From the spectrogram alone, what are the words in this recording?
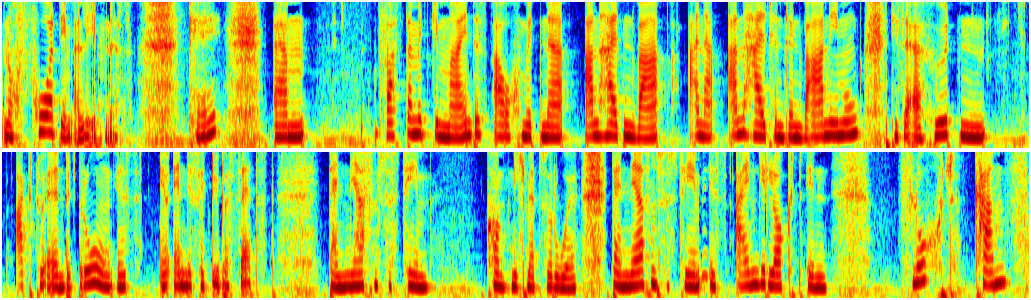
noch vor dem Erlebnis. Okay. Ähm, was damit gemeint ist, auch mit einer anhaltenden, einer anhaltenden Wahrnehmung dieser erhöhten aktuellen Bedrohung ist im Endeffekt übersetzt Dein Nervensystem kommt nicht mehr zur Ruhe. Dein Nervensystem ist eingeloggt in Flucht, Kampf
